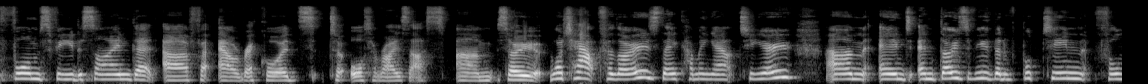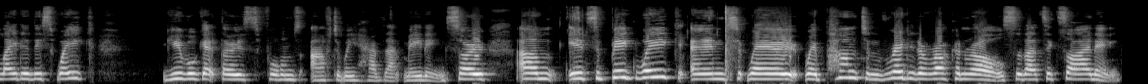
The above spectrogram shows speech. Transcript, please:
forms for you to sign that are for our records to authorize us. Um, so watch out for those; they're coming out to you. Um, and and those of you that have booked in for later this week, you will get those forms after we have that meeting. So um, it's a big week, and we're we're pumped and ready to rock and roll. So that's exciting.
